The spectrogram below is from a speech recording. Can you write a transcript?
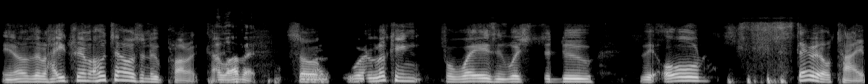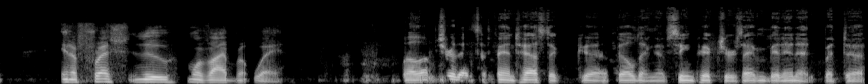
You know, the atrium hotel is a new product type. I love it. So we're looking for ways in which to do the old stereotype in a fresh, new, more vibrant way. Well, I'm sure that's a fantastic uh, building. I've seen pictures. I haven't been in it, but uh,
